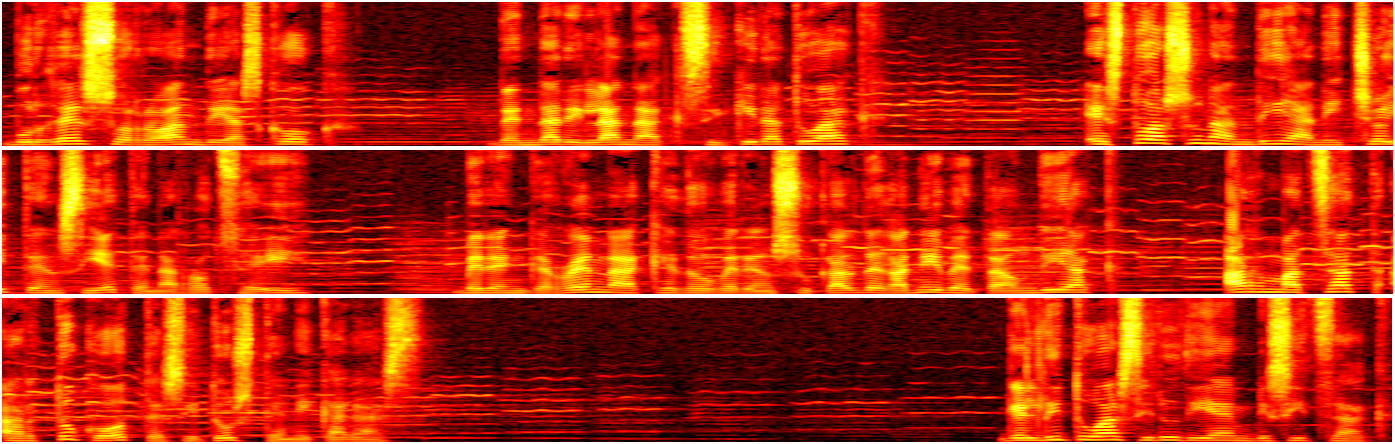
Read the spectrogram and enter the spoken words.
Burgez zorro handi askok, dendari lanak zikiratuak, ez duasun handian itxoiten zieten arrotzei, beren gerrenak edo beren sukalde ganibeta handiak armatzat hartuko tezituzten ikaraz. Gelditua zirudien bizitzak,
